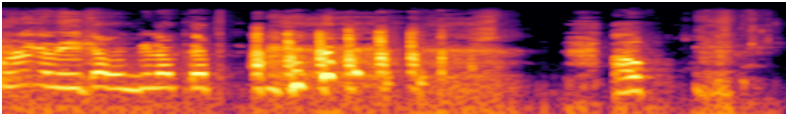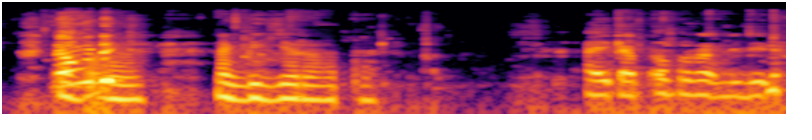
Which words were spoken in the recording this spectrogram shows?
Wala kami ikaw ang bilap kat. Aw. Namu di. Nag-video ra ta. Ay, cut off na di dito.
